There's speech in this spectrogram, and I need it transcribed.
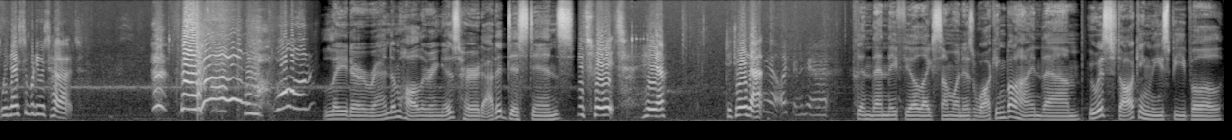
We know somebody was hurt. Later, random hollering is heard at a distance, Good spirits here. Did you hear that? Yeah, I can hear it. and then they feel like someone is walking behind them. Who is stalking these people?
